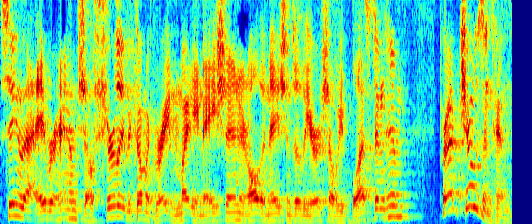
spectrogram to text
Seeing that Abraham shall surely become a great and mighty nation, and all the nations of the earth shall be blessed in him, for I have chosen him,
